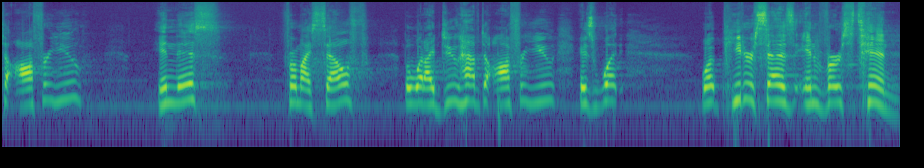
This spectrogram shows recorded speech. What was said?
to offer you in this for myself but what I do have to offer you is what, what Peter says in verse 10.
